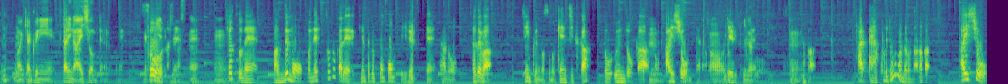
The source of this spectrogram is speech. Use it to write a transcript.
まあ逆に二人の相性みたいなのもね、なんかそうだね見えてきますね。うんちょっとね、あでも、ネットとかで検索ポンポンって入れるって、あの、例えば、しんくんのその建築家と運動家の相性みたいなのああ、入れる気になるわ。うんなん。か、あこれどうなんだろうな。なんか、相性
